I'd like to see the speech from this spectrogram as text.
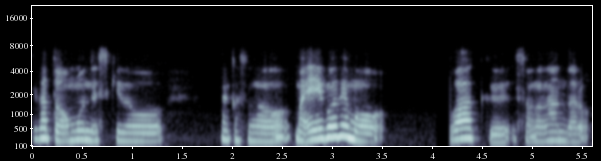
だとは思うんですけどなんかその、まあ、英語でもワークそのなんだろ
